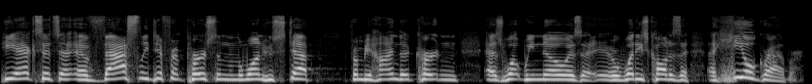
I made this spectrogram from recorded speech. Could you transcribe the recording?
he exits a, vastly different person than the one who stepped from behind the curtain as what we know as a, or what he's called as a, a heel grabber.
